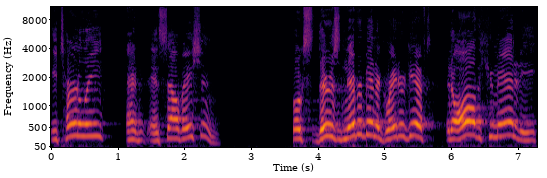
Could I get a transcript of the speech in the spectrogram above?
eternally and, and salvation. Folks, there has never been a greater gift in all the humanity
